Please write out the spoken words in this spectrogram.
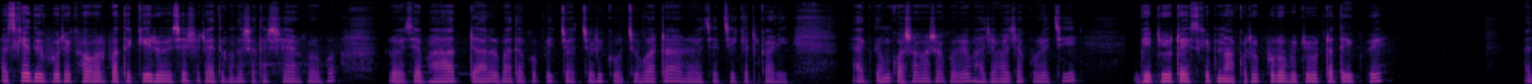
আজকে দুপুরে খাবার পাতে কী রয়েছে সেটাই তোমাদের সাথে শেয়ার করব। রয়েছে ভাত, ডাল, বাঁধাকপির চচ্চড়ি, কচু বাটা, আর রয়েছে চিকেন কারি একদম কষা কষা করে ভাজা ভাজা করেছি। ভিডিওটা স্কিপ না করে পুরো ভিডিওটা দেখবে। আর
